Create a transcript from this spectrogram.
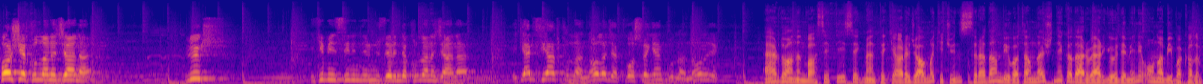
Porsche kullanacağına, lüks 2000 silindirin üzerinde kullanacağına e gel Fiat kullan ne olacak? Volkswagen kullan ne olacak? Erdoğan'ın bahsettiği segmentteki aracı almak için sıradan bir vatandaş ne kadar vergi ödemeli ona bir bakalım.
